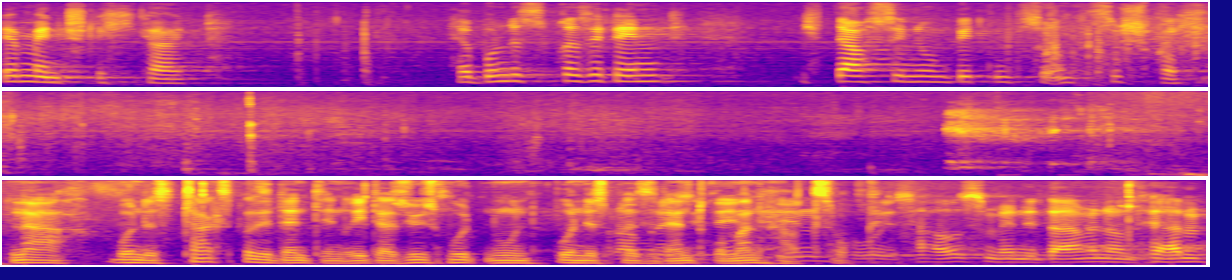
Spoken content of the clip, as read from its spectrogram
der Menschlichkeit. Herr Bundespräsident, ich darf Sie nun bitten, zu uns zu sprechen. Nach Bundestagspräsidentin Rita Süßmuth nun Bundespräsident Roman Herzog. Hohes Haus, meine Damen und Herren,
